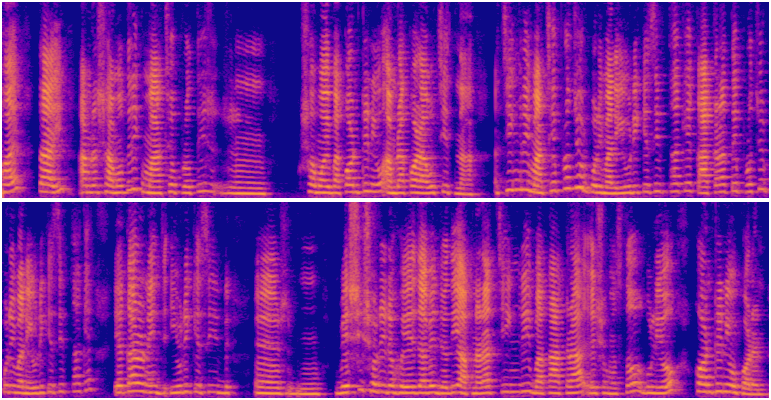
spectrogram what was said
হয়। তাই আমরা সামুদ্রিক মাছও প্রতি সময় বা কন্টিনিউ আমরা করা উচিত না। চিংড়ি মাছে প্রচুর পরিমাণে ইউরিক অ্যাসিড থাকে, কাঁকড়াতে প্রচুর পরিমাণে ইউরিক অ্যাসিড থাকে। এ কারণে ইউরিক অ্যাসিড বেশি শরীরে হয়ে যাবে যদি আপনারা চিংড়ি বা কাঁকড়া এ সমস্তগুলিও কন্টিনিউ করেন।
